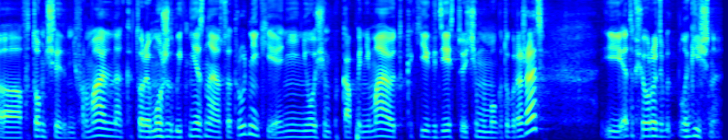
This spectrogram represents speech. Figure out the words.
в том числе неформально, которые, может быть, не знают сотрудники, и они не очень пока понимают, какие их действия чему могут угрожать. И это все вроде бы логично.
